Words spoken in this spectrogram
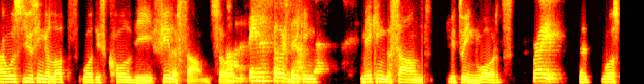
I was using a lot what is called the filler sound. So oh, the famous filler sound. Making, yes. making the sound between words. Right. That was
